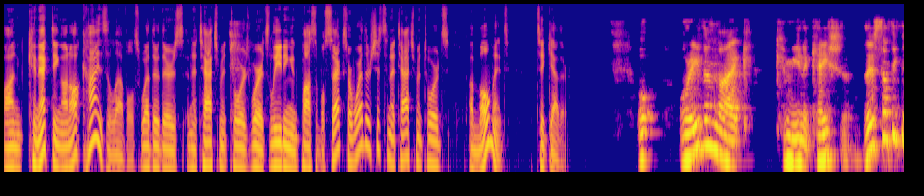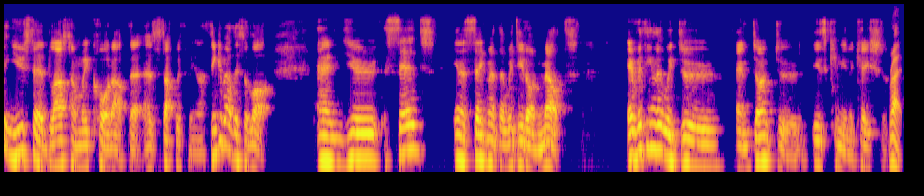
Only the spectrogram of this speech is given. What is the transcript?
on connecting on all kinds of levels, whether there's an attachment towards where it's leading in possible sex or whether it's just an attachment towards a moment together. or or even like communication. There's something that you said last time we caught up that has stuck with me, and I think about this a lot. And you said in a segment that we did on Melt, everything that we do and don't do is communication. Right.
